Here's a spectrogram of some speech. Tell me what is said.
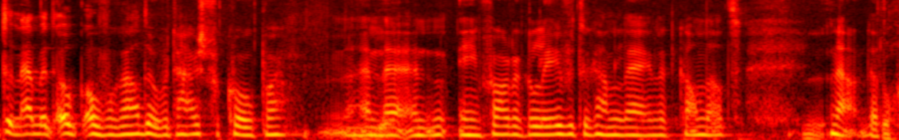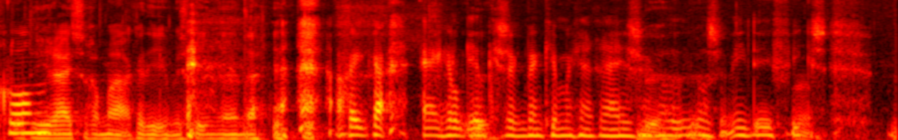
Toen hebben we het ook over gehad, over het huis verkopen. En uh, een eenvoudiger leven te gaan leiden, kan dat. nou, dat toch, toch die reizen gaan maken die je misschien... Uh, Ach, ik, eigenlijk eerlijk gezegd ben ik helemaal geen reiziger. dat was een idee fix.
